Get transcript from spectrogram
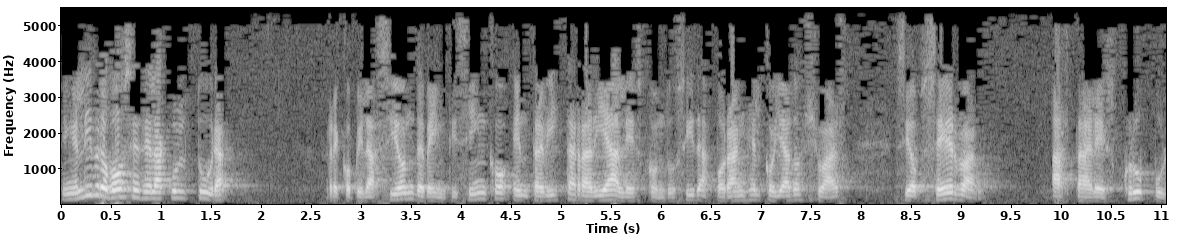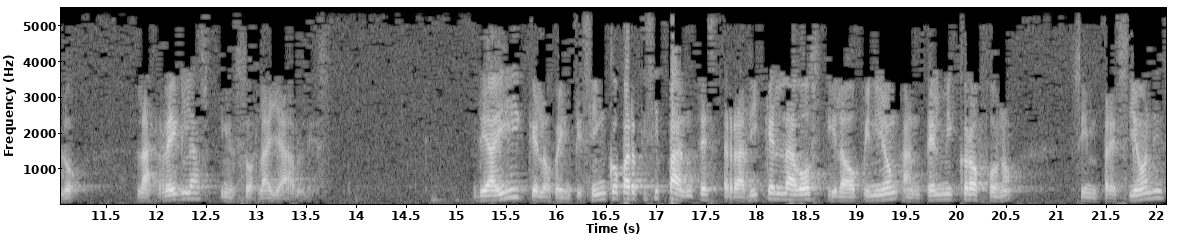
En el libro Voces de la Cultura, recopilación de 25 entrevistas radiales conducidas por Ángel Collado Schwartz, se observan hasta el escrúpulo las reglas insoslayables. De ahí que los 25 participantes radiquen la voz y la opinión ante el micrófono sin presiones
